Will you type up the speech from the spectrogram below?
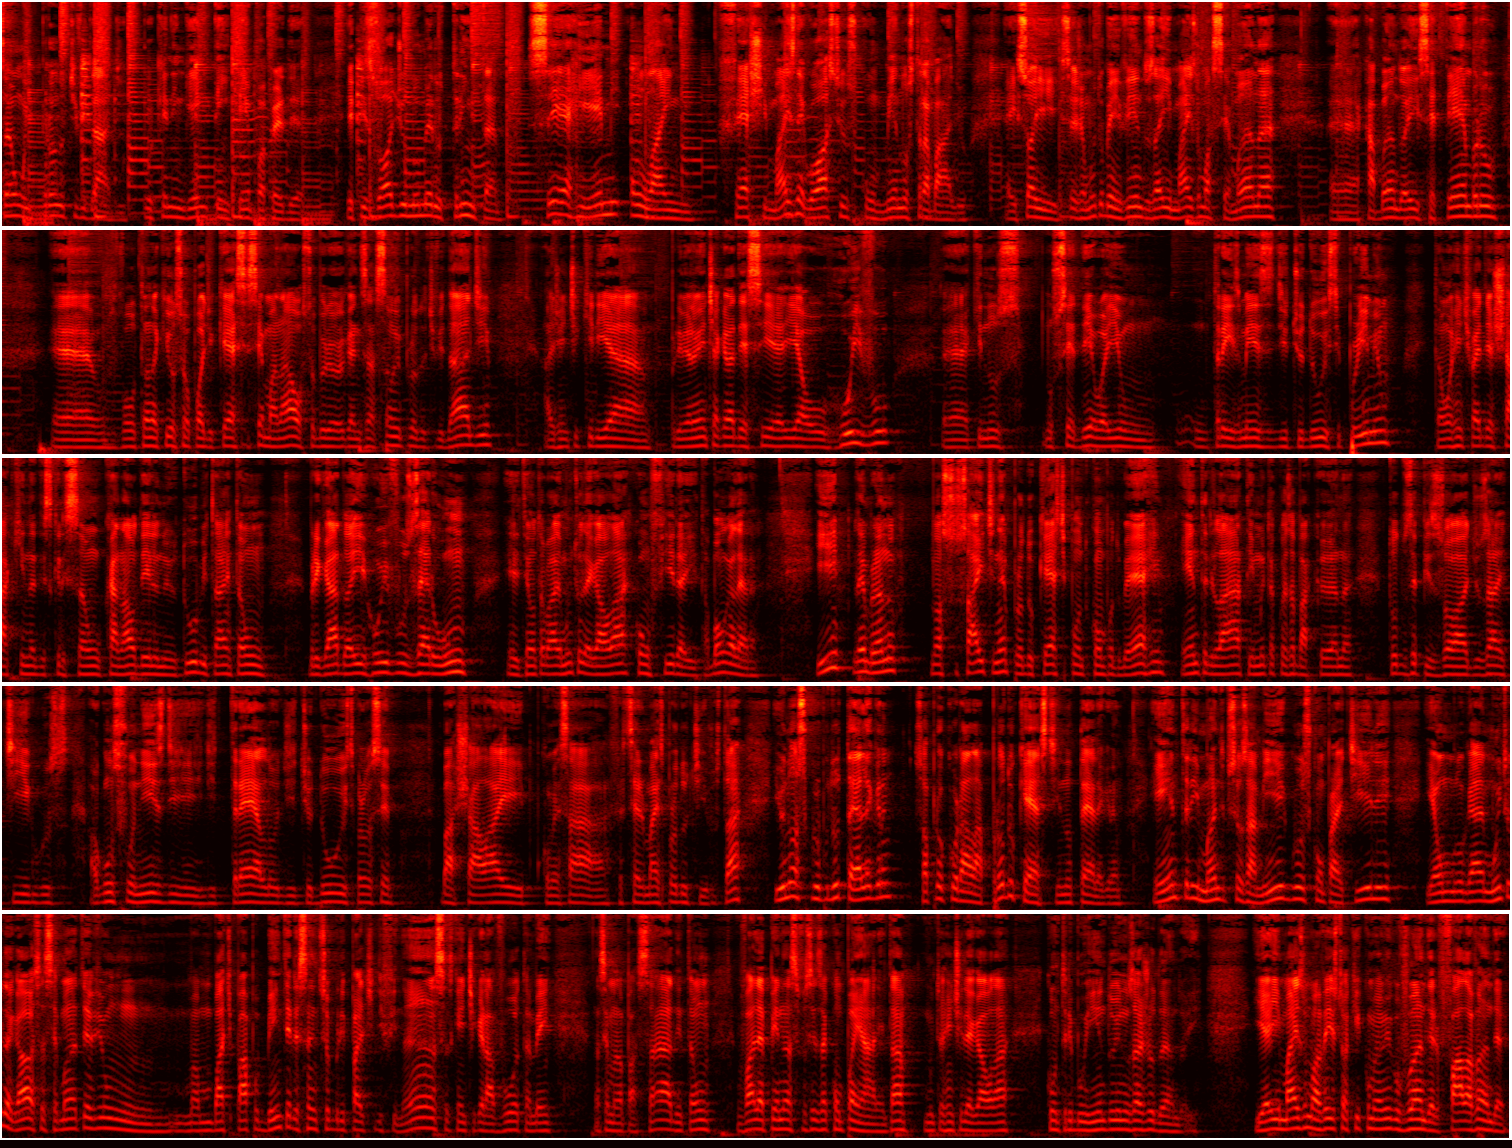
Organização e produtividade, porque ninguém tem tempo a perder. Episódio número 30, CRM Online. Feche mais negócios com menos trabalho. É isso aí, sejam muito bem-vindos aí mais uma semana, é, acabando aí setembro, é, voltando aqui o seu podcast semanal sobre organização e produtividade. A gente queria primeiramente agradecer aí ao Ruivo, é, que nos, nos cedeu aí um, um três meses de Todoist Premium. Então a gente vai deixar aqui na descrição o canal dele no YouTube, tá? Então, obrigado aí, Ruivo01. Ele tem um trabalho muito legal lá, confira aí, tá bom, galera? E lembrando, nosso site, né, producast.com.br, entre lá, tem muita coisa bacana, todos os episódios, artigos, alguns funis de, de Trello, de Todoist, para você baixar lá e começar a ser mais produtivos, tá? E o nosso grupo do Telegram, só procurar lá Producast no Telegram. Entre, mande para seus amigos, compartilhe. E é um lugar muito legal. Essa semana teve um, um bate-papo bem interessante sobre parte de finanças, que a gente gravou também na semana passada. Então, vale a pena se vocês acompanharem, tá? Muita gente legal lá contribuindo e nos ajudando aí. E aí, mais uma vez, estou aqui com meu amigo Vander. Fala, Vander.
